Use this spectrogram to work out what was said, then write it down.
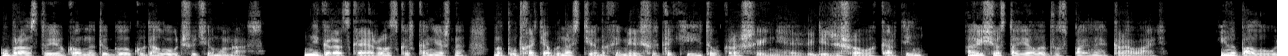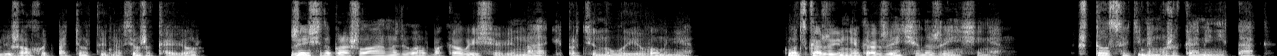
Убранство ее комнаты было куда лучше, чем у нас. Не городская роскошь, конечно, но тут хотя бы на стенах имелись хоть какие-то украшения в виде дешевых картин, а еще стояла двуспальная кровать. И на полу лежал хоть потертый, но все же ковер. Женщина прошла, налила в бокалы еще вина и протянула его мне. Вот скажи мне, как женщина женщине, что с этими мужиками не так?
